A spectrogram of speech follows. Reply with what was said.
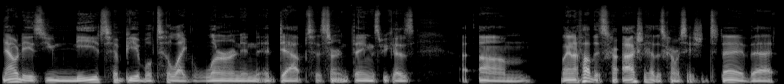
nowadays you need to be able to like learn and adapt to certain things because, uh, um, like I've had this. I actually had this conversation today that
